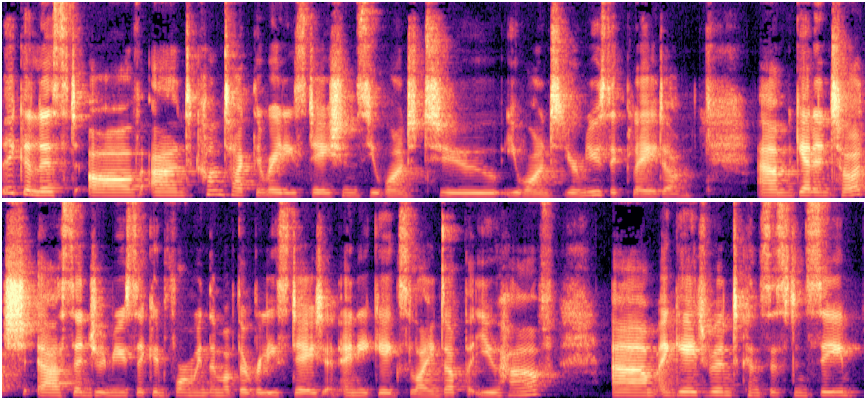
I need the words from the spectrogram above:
Make a list of and contact the radio stations you want to you want your music played on. Um, get in touch, uh, send your music informing them of the release date and any gigs lined up that you have. Um, engagement, consistency.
